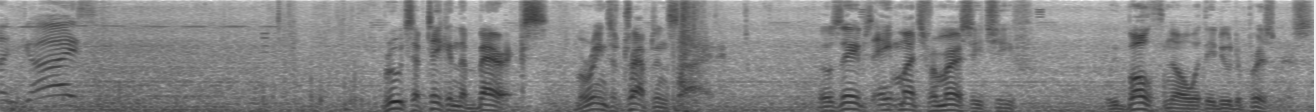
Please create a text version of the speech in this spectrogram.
On, guys! Brutes have taken the barracks. Marines are trapped inside. Those apes ain't much for mercy, Chief. We both know what they do to prisoners.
